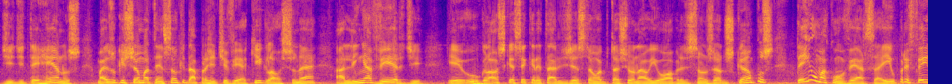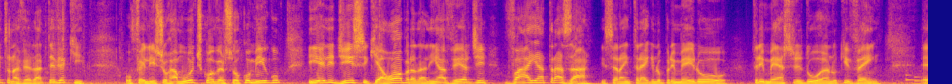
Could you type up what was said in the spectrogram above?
de, de terrenos, mas o que chama atenção que dá para a gente ver aqui, Glaucio, né? A linha verde. E o Glaucio, que é secretário de Gestão Habitacional e Obras de São José dos Campos, tem uma conversa aí, o prefeito, na verdade, teve aqui. O Felício Ramute conversou comigo e ele disse que a obra da linha verde vai atrasar e será entregue no primeiro trimestre do ano que vem. É, é,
